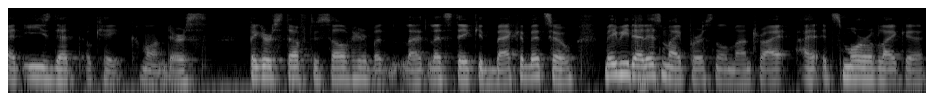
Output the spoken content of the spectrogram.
at ease that okay come on there's bigger stuff to solve here, but let, us take it back a bit. So maybe that is my personal mantra. I, I, it's more of like a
